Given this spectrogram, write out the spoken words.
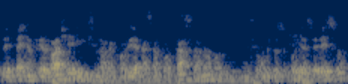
de este año fui al Valle y hice una recorrida casa por casa, ¿no? en ese momento se podía hacer eso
